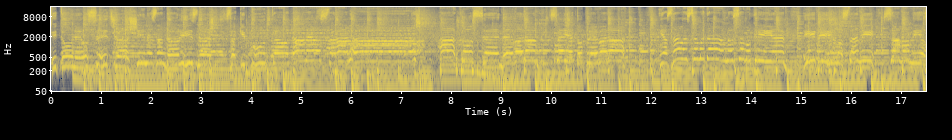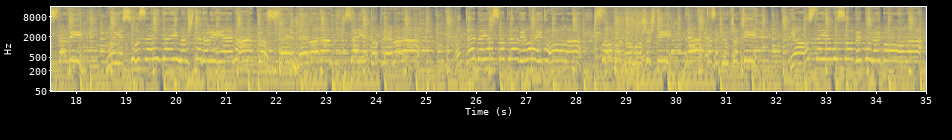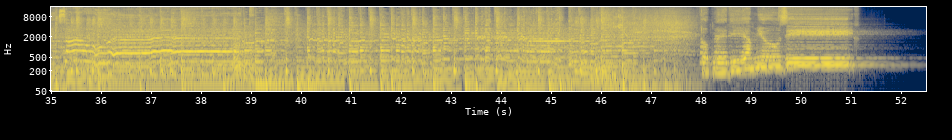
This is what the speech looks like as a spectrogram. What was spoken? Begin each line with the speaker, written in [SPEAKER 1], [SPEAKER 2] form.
[SPEAKER 1] Ti to ne osjećaš i ne znam da li znaš. Svaki put kao da me ostavljaš. Ako se ne varam, sve je to prevara. Ja znala sam odavno, samo krijem. I bilo ostani, samo mi ostavi. Moje suze da imam šta da lijem. Ako se ne varam, sve je to prevara. Od tebe ja sam pravila idola Slobodno Top Media Music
